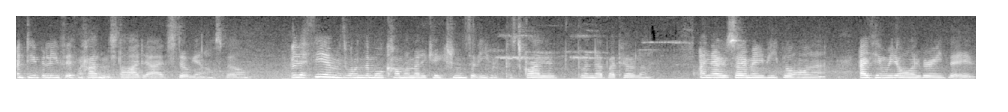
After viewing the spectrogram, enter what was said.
I do believe that if I hadn't started it I'd still be in hospital. Lithium is one of the more common medications that people prescribe when they're bipolar. I know so many people on it. I think we all agree that it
